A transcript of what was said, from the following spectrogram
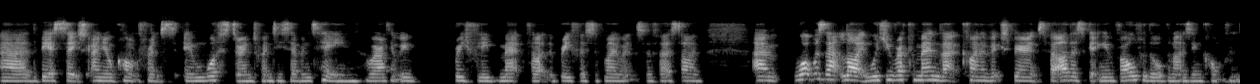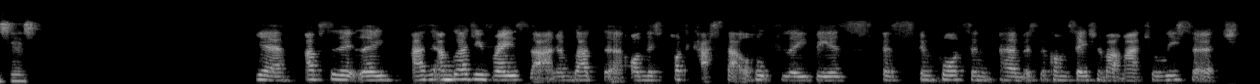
uh, the BSH annual conference in Worcester in 2017, where I think we briefly met for like the briefest of moments for the first time. Um, what was that like? Would you recommend that kind of experience for others getting involved with organising conferences? Yeah, absolutely. I I'm glad you've raised that, and I'm glad that on this podcast that will hopefully be as as important um, as the conversation about my actual research.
